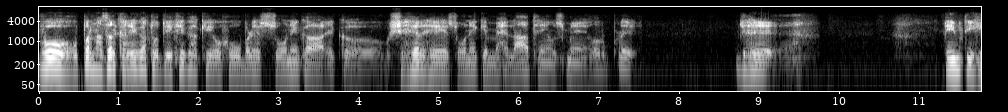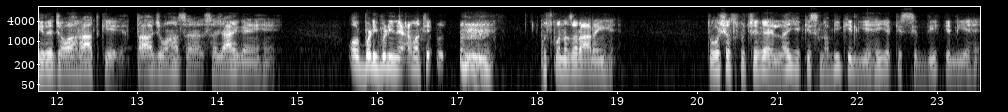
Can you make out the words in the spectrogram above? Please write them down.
वो ऊपर नज़र करेगा तो देखेगा कि, ओहो, बड़े सोने का एक शहर है, सोने के महलात हैं उसमें और बड़े जो है कीमती हीरे जवाहरात के ताज वहाँ सजाए गए हैं और बड़ी बड़ी नियामतें उसको नज़र आ रही हैं। तो वो शख्स पूछेगा, अल्लाह, ये किस नबी के लिए है, या किस सिद्दीक के लिए है,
